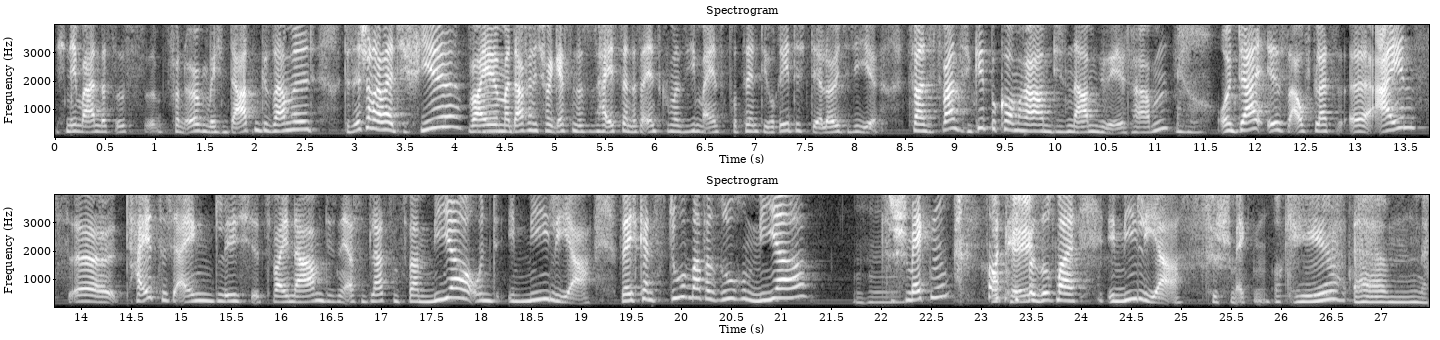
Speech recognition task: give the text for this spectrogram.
ich nehme an, das ist von irgendwelchen Daten gesammelt. Das ist schon relativ viel, weil man darf ja nicht vergessen, dass es heißt dann, dass 1,71 Prozent theoretisch der Leute, die 2020 ein Kind bekommen haben, diesen Namen gewählt haben. Und da ist auf Platz äh, 1 äh, teilt sich eigentlich zwei Namen diesen ersten Platz, und zwar Mia und Emilia. Vielleicht kannst du mal versuchen, Mia zu schmecken. Und Okay. ich versuche mal Emilia zu schmecken. Okay, ähm,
